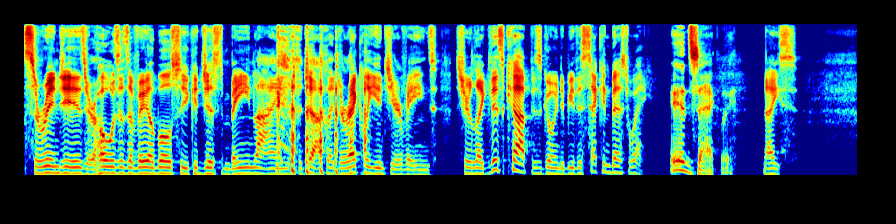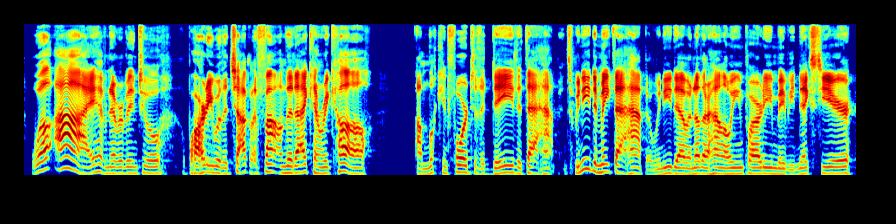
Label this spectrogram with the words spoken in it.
syringes or hoses available, so you could just mainline the chocolate directly into your veins. So you're like, this cup is going to be the second best way. Exactly. Nice. Well, I have never been to a party with a chocolate fountain that I can recall. I'm looking forward to the day that that happens. We need to make that happen. We need to have another Halloween party maybe next year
